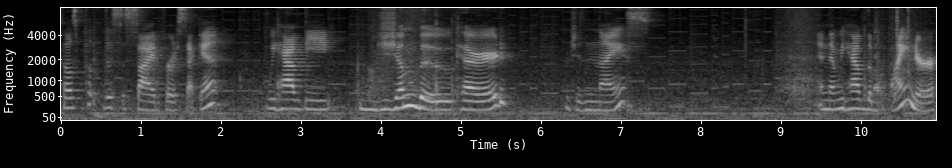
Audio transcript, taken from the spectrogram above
So let's put this aside for a second. We have the Jumbo card, which is nice. And then we have the binder.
